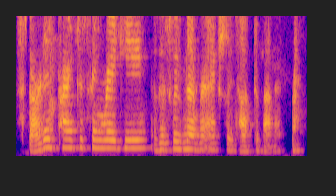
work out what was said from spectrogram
started practicing Reiki? Because we've never actually talked about it.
